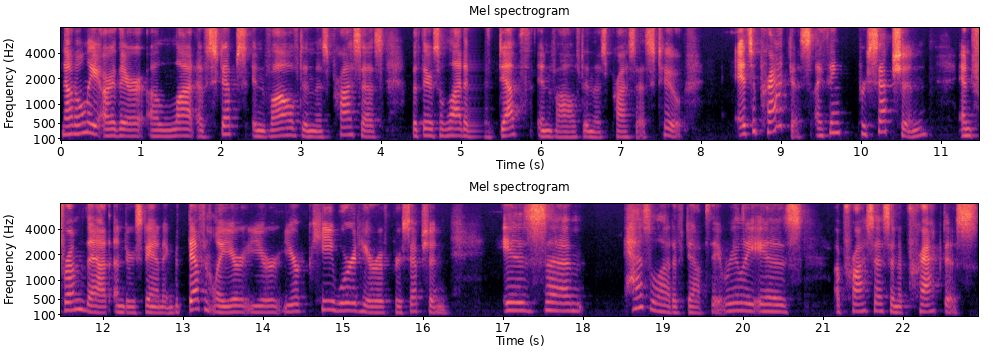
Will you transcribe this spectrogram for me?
Not only are there a lot of steps involved in this process, but there's a lot of depth involved in this process too. It's a practice. I think perception and from that understanding, but definitely your your your key word here of perception is um, has a lot of depth. It really is a process and a practice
